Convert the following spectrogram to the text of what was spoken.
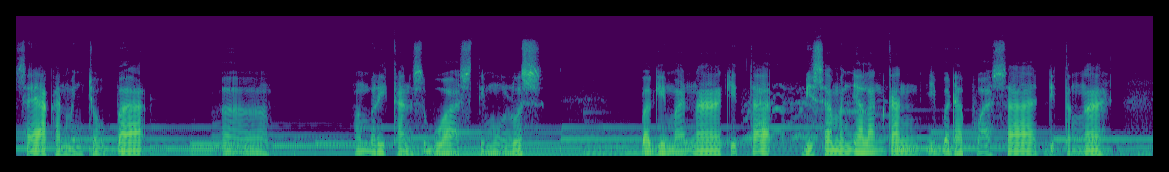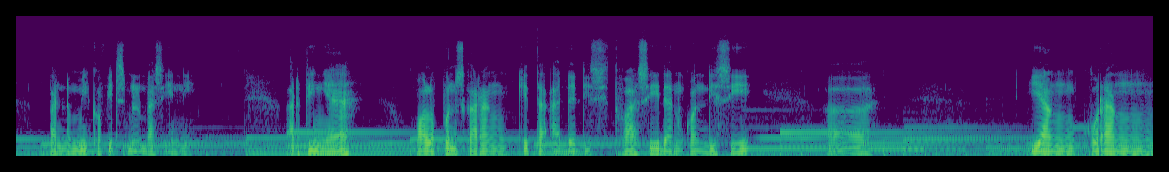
saya akan mencoba eh, memberikan sebuah stimulus bagaimana kita bisa menjalankan ibadah puasa di tengah pandemi COVID-19 ini. Artinya, walaupun sekarang kita ada di situasi dan kondisi uh, yang kurang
